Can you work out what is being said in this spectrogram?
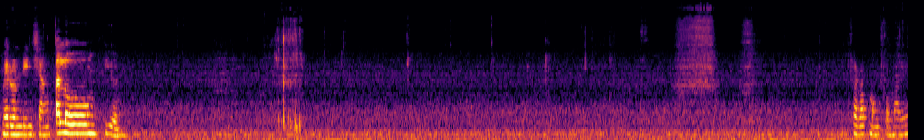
Meron din siyang talong, yun. Sarap mang kamay.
